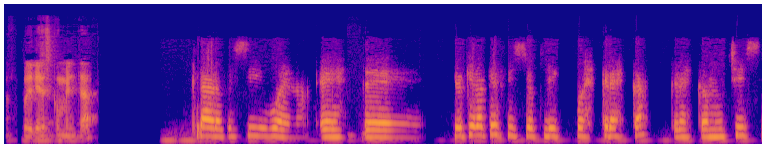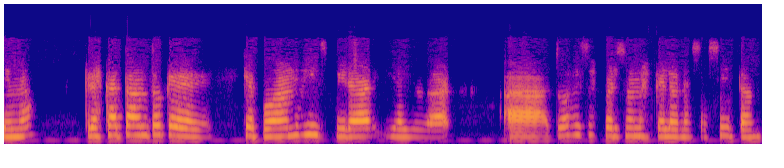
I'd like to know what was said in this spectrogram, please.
¿Nos podrías comentar? Claro que sí, bueno, este, yo quiero que FisioClick pues crezca, crezca muchísimo, crezca tanto que que podamos inspirar y ayudar a todas esas personas que lo necesitan.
